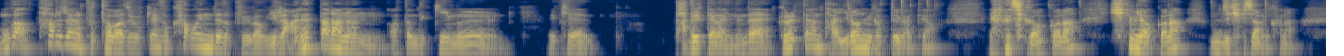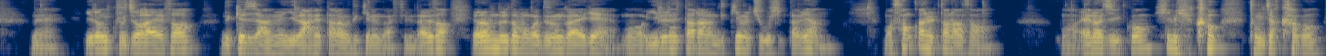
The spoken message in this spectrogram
뭔가 하루 종일 붙어가지고 계속 하고 있는데도 불구하고 일을 안 했다라는 어떤 느낌을 이렇게 받을 때가 있는데, 그럴 때는 다 이런 것들 같아요. 에너지가 없거나, 힘이 없거나, 움직이지 않거나. 네. 이런 구조화에서 느껴지지 않으면 일을 안 했다라고 느끼는 것 같습니다. 그래서 여러분들도 뭔가 누군가에게 뭐 일을 했다라는 느낌을 주고 싶다면 뭐 성과를 떠나서 뭐 에너지 있고 힘이 있고 동작하고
